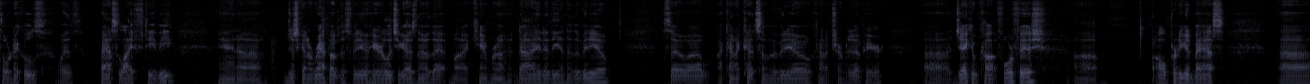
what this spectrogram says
Thor Nichols with Bass Life TV, and uh, just gonna wrap up this video here. Let you guys know that my camera died at the end of the video, so uh, I kind of cut some of the video, kind of trimmed it up here. Uh, Jacob caught four fish, um, all pretty good bass. Uh,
